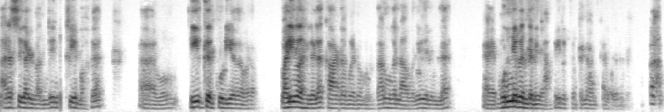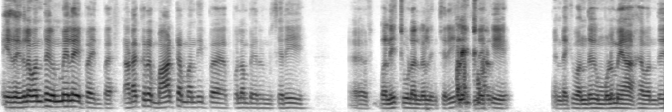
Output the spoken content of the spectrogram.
அரசுகள் வந்து நிச்சயமாக தீர்க்கக்கூடிய வழிவகைகளை காண வேண்டும் தான் முதலாவது இதில் உள்ள முன்னிபந்தனையாக இருக்கட்டும் நான் கருதுகிறேன். இது இதுல வந்து உண்மையிலே இப்ப இப்ப நடக்கிற மாற்றம் வந்து இப்ப புலம்பெயரும் சரி வழிச்சூழல்களும் சரி இன்றைக்கு இன்றைக்கு வந்து முழுமையாக வந்து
